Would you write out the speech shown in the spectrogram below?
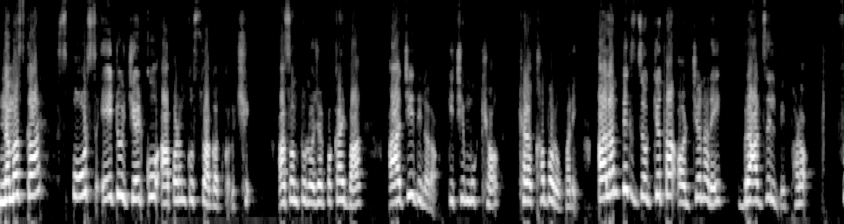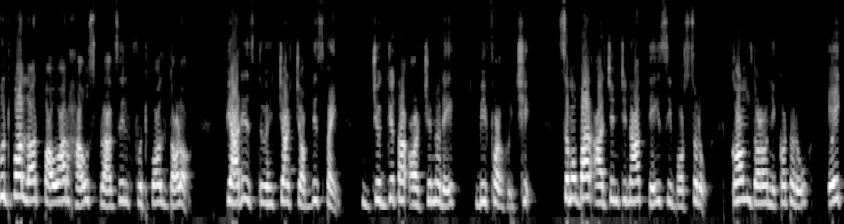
ନମସ୍କାର ସ୍ପୋର୍ଟସ ଏ ଟୁ ଜେଡ୍କୁ ଆପଣଙ୍କୁ ସ୍ୱାଗତ କରୁଛି ଆସନ୍ତୁ ନଜର ପକାଇବା ଆଜି ଦିନର କିଛି ମୁଖ୍ୟ ଖେଳ ଖବର ଉପରେ ଅଲିମ୍ପିକ୍ସ ଯୋଗ୍ୟତା ଅର୍ଜନରେ ବ୍ରାଜିଲ ବିଫଳ ଫୁଟବଲର ପାୱାର ହାଉସ୍ ବ୍ରାଜିଲ ଫୁଟବଲ ଦଳ ପ୍ୟାରିସ୍ ଦୁଇହଜାର ଚବିଶ ପାଇଁ ଯୋଗ୍ୟତା ଅର୍ଜନରେ ବିଫଳ ହୋଇଛି ସୋମବାର ଆର୍ଜେଣ୍ଟିନା ତେଇଶ ବର୍ଷରୁ କମ୍ ଦଳ ନିକଟରୁ ଏକ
